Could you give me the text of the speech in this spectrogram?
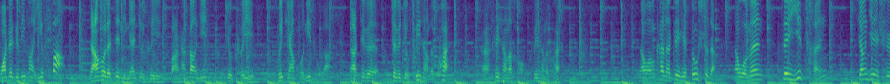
往这个地方一放，然后呢，这里面就可以绑上钢筋，就可以回填混凝土了。那这个这个就非常的快，啊，非常的好，非常的快。那我们看到这些都是的。那我们这一层将近是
